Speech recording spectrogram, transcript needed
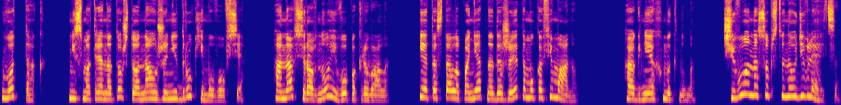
Вот так. Несмотря на то, что она уже не друг ему вовсе. Она все равно его покрывала. И это стало понятно даже этому кофеману. Агния хмыкнула. Чего она, собственно, удивляется?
